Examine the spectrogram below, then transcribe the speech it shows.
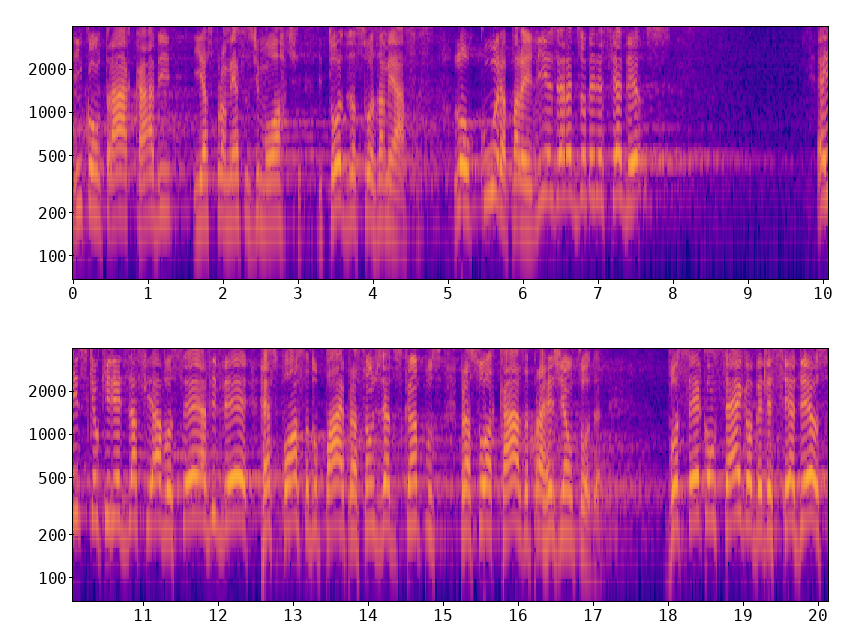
encontrar Acabe e as promessas de morte e todas as suas ameaças. Loucura para Elias era desobedecer a Deus. É isso que eu queria desafiar você a viver. Resposta do Pai para São José dos Campos, para sua casa, para a região toda. Você consegue obedecer a Deus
